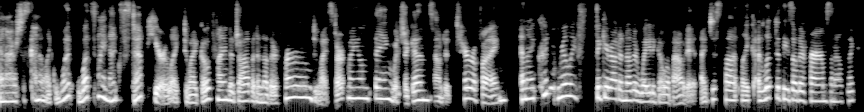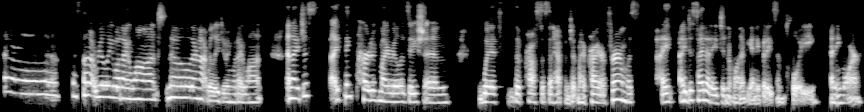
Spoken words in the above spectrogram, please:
and I was just kind of like, what, what's my next step here? Like, do I go find a job at another firm? Do I start my own thing? Which again sounded terrifying. And I couldn't really figure out another way to go about it. I just thought like, I looked at these other firms and I was like, eh, that's not really what I want. No, they're not really doing what I want. And I just, I think part of my realization with the process that happened at my prior firm was I, I decided I didn't want to be anybody's employee anymore.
